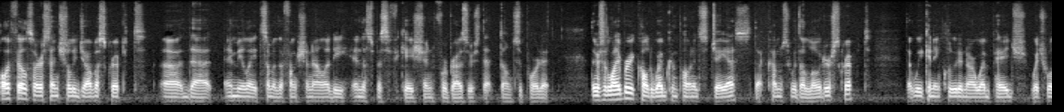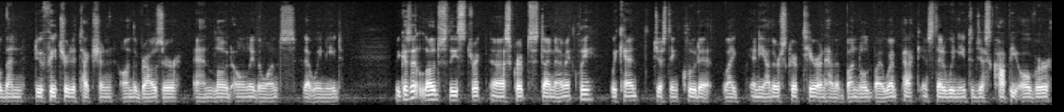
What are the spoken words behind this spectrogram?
Polyfills are essentially JavaScript uh, that emulate some of the functionality in the specification for browsers that don't support it. There's a library called Web Components JS that comes with a loader script that we can include in our web page, which will then do feature detection on the browser and load only the ones that we need. Because it loads these strict, uh, scripts dynamically, we can't just include it like any other script here and have it bundled by Webpack. Instead, we need to just copy over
